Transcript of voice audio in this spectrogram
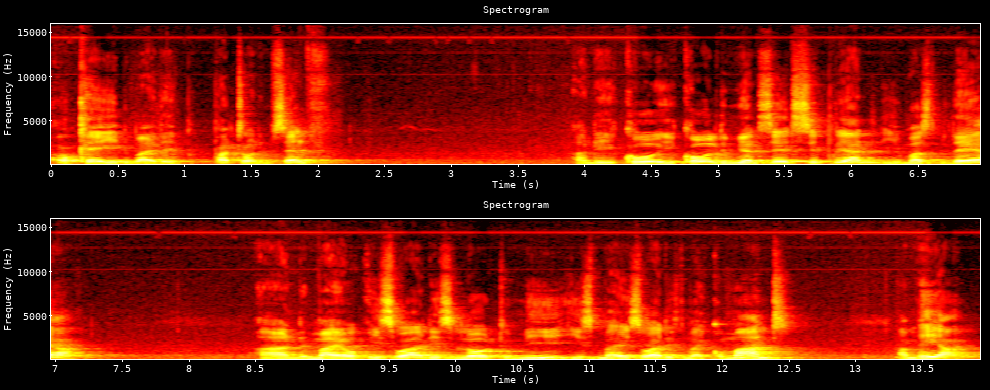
okayed by the patron himself. And he, call, he called me and said, Cyprian, you must be there. And my, his word is law to me, his, his word is my command. I'm here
